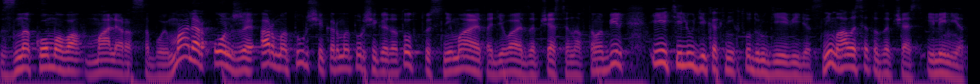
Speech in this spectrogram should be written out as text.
знакомого маляра с собой. Маляр, он же арматурщик. Арматурщик это тот, кто снимает, одевает запчасти на автомобиль. И эти люди, как никто другие, видят, снималась эта запчасть или нет.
